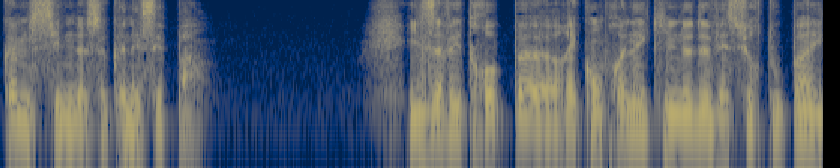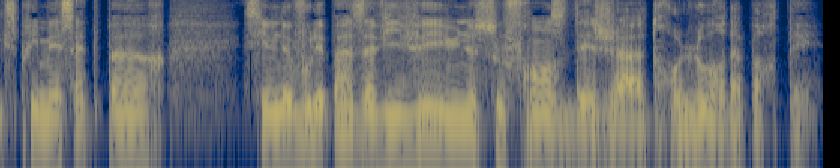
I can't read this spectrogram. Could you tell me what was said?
comme s'ils ne se connaissaient pas. Ils avaient trop peur et comprenaient qu'ils ne devaient surtout pas exprimer cette peur s'ils ne voulaient pas aviver une souffrance déjà trop lourde à porter.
